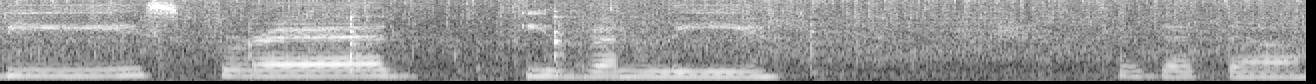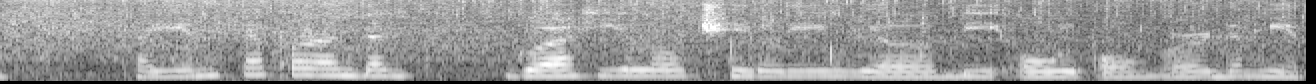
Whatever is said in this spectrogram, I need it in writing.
be spread evenly so that the cayenne pepper and the guajillo chili will be all over the meat.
